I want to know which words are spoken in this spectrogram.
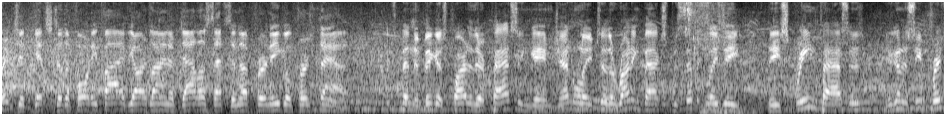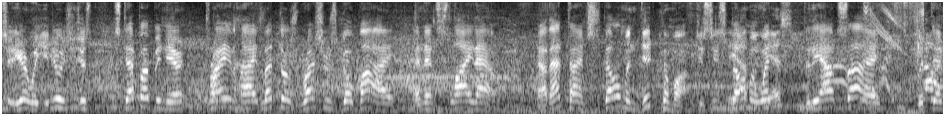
Pritchett gets to the 45-yard line of Dallas. That's enough for an Eagle first down. It's been the biggest part of their passing game, generally to the running back, specifically the, the screen passes. You're going to see Pritchett here. What you do is you just step up in there, try and hide, let those rushers go by, and then slide out. Now that time Spellman did come off. You see Spellman went yes. to the outside, but then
